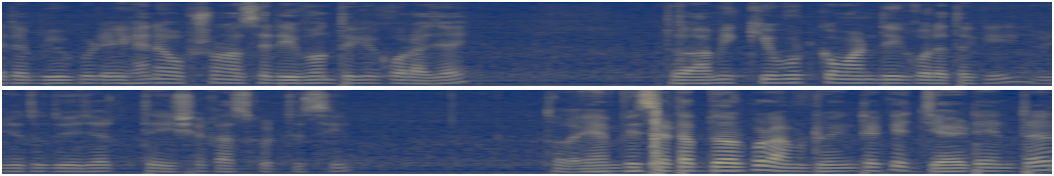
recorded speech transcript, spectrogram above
এটা ভিউ ফুট এখানে অপশন আছে রিবন থেকে করা যায়। তো আমি কিবোর্ড কমান্ড দিয়ে করে থাকি, যেহেতু দুই হাজার তেইশে কাজ করতেছি। তো এমভি সেট আপ দেওয়ার পর আমি ড্রয়িংটাকে জেড এন্টার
